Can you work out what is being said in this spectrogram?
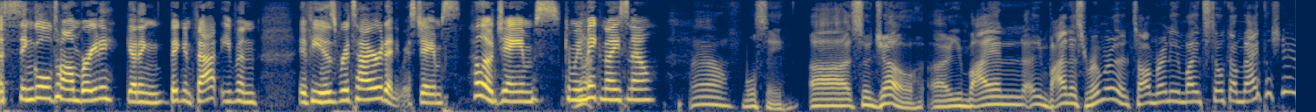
a single Tom Brady, getting big and fat, even if he is retired. Anyways, James. Hello, James. Can we Yeah. make nice now? Well, we'll see. Uh, so Joe, are you buying are you buying this rumor that Tom Brady might still come back this year?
